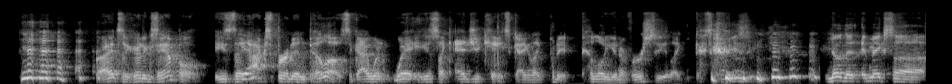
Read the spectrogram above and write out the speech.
right. It's a good example. He's the yeah. expert in pillows. The guy went way, he's like educates guy, like put it pillow university. Like that's crazy. no, that it makes a,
